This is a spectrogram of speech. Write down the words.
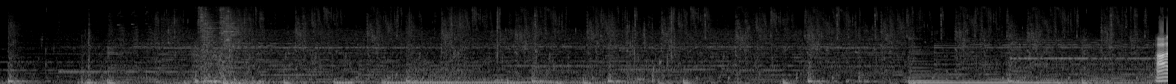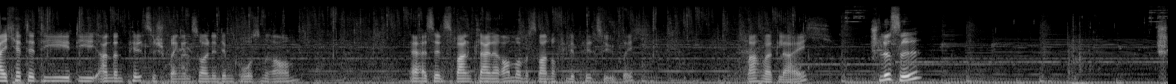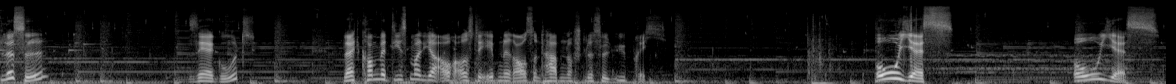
Ah, ich hätte die, die anderen Pilze sprengen sollen in dem großen Raum. Äh, also es war ein kleiner Raum, aber es waren noch viele Pilze übrig. Machen wir gleich. Schlüssel. Schlüssel. Sehr gut. Vielleicht kommen wir diesmal ja auch aus der Ebene raus und haben noch Schlüssel übrig. Oh yes. Oh yes.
